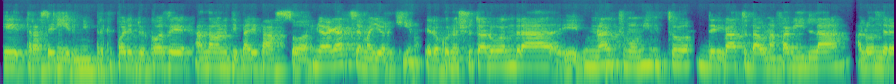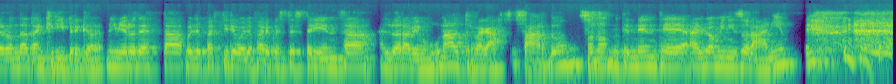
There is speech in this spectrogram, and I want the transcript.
e trasferirmi, perché poi le due cose andavano di pari passo. Il mio ragazzo è maiorchino e l'ho conosciuto a Londra in un altro momento derivato da una favilla, a Londra ero andata anche lì perché mi ero detta voglio partire, voglio fare questa esperienza, allora avevo un altro ragazzo sardo, sono intendente agli uomini isolani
